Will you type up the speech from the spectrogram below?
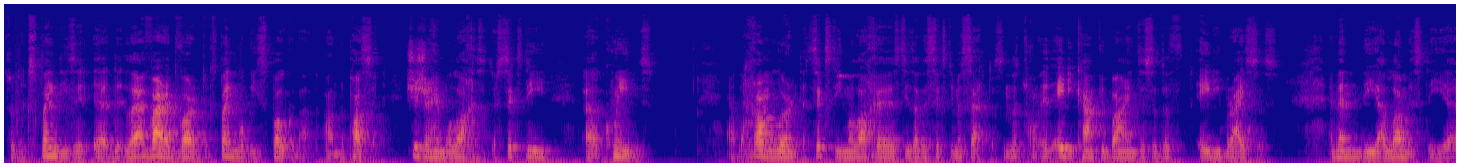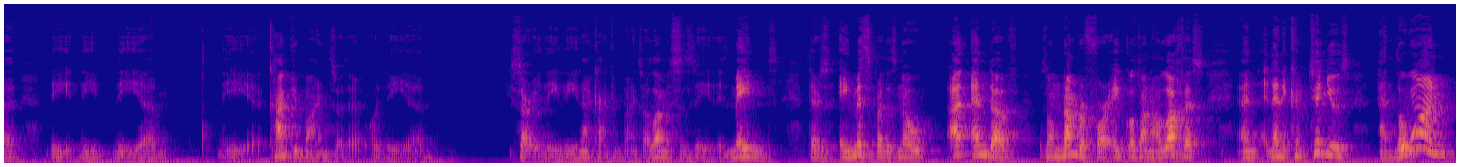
So to explain these, uh, Hadvarim, to explain what we spoke about on the Pasuk Shishahim Malachas, that there's sixty uh, queens and the Chum learned that 60 malachas, these are the 60 masechtas, and the 80 concubines, this is the 80 brises. And then the alamis, the, uh, the, the, the, um, the uh, concubines, or the, or the, uh, sorry, the, the, not concubines, alamis is the is maidens. There's a mitzvah, there's no end of, there's no number for it, goes on halachas, and, and then it continues, and the one,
